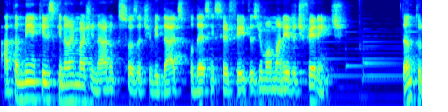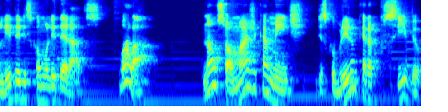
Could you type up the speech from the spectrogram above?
Há também aqueles que não imaginaram que suas atividades pudessem ser feitas de uma maneira diferente, tanto líderes como liderados. Voilá! Não só magicamente descobriram que era possível,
